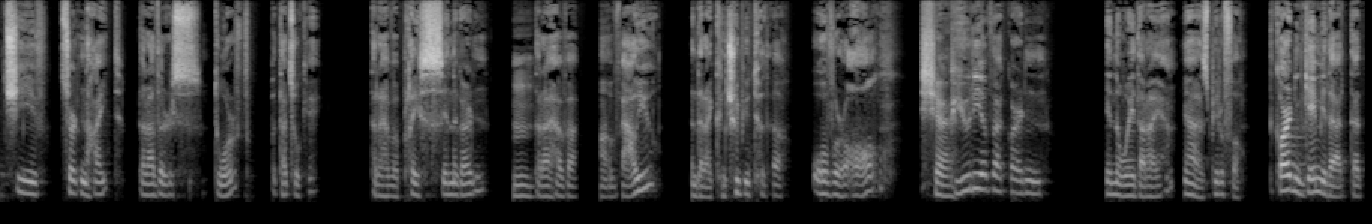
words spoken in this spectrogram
achieve certain height that others dwarf, but that's okay. That I have a place in the garden, Mm. that I have a, a value, and that I contribute to the overall Sure. beauty of that garden in the way that I am. Yeah, it's beautiful. Garden gave me that that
